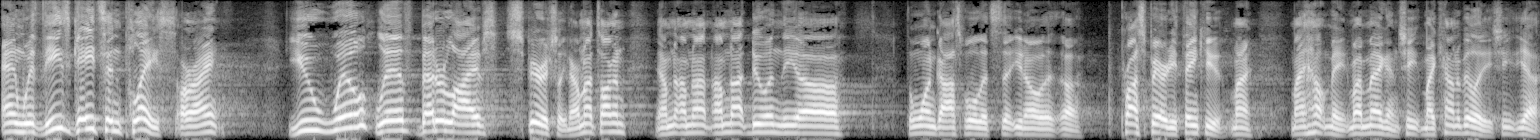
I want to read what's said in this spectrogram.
And with these gates in place, all right, you will live better lives spiritually. Now, I'm not talking, I'm not, I'm not, I'm not doing the, uh, the one gospel that's, the, you know, uh, prosperity. Thank you. My, my helpmate, my Megan, she, my accountability. She, yeah.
